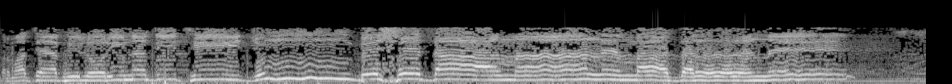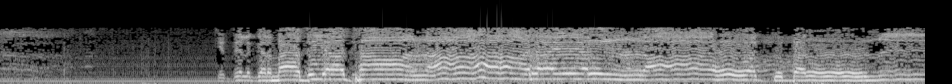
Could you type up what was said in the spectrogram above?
فرماتے ہیں، ابھی لوری ندی تھی جم بے مادر نے۔ کہ دل گرما دیا تھا نار اللہ اکبر نے۔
